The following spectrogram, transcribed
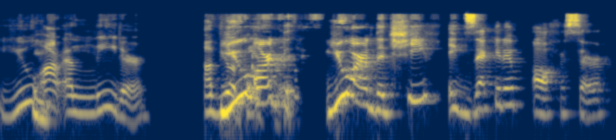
You mm-hmm. are a leader of your You business. are the, you are the chief executive officer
